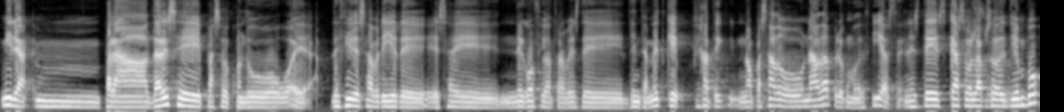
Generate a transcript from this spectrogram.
Mira, mm, para dar ese paso, cuando eh, decides abrir eh, ese negocio a través de, Internet, que fíjate, no ha pasado nada, pero como decías, en este escaso lapso de tiempo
